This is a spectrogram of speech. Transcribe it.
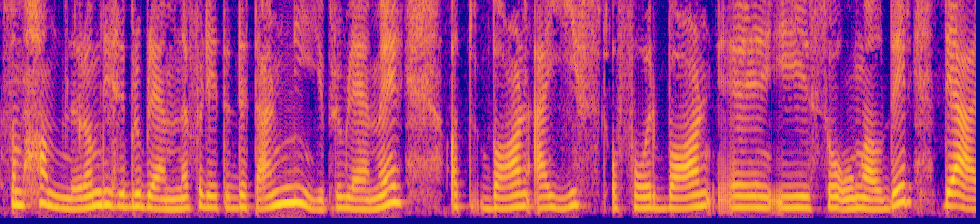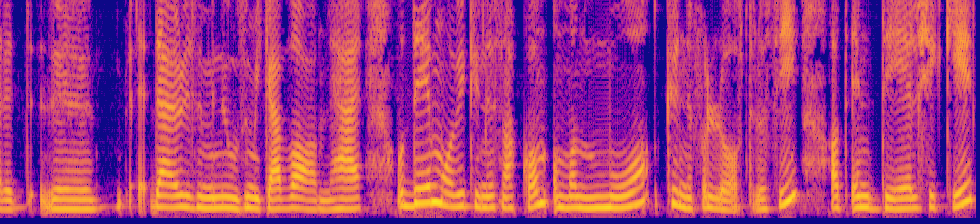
som handler om disse problemene, fordi dette er nye problemer. At barn er gift og får barn eh, i så ung alder, det er, eh, jo liksom noe som ikke er vanlig her. Og det må vi kunne snakke om, og man må kunne få lov til å si at en del skikker,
